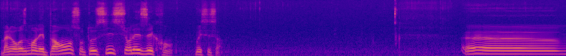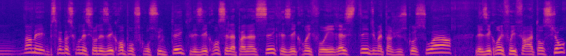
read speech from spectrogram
Malheureusement, les parents sont aussi sur les écrans. Oui, c'est ça. Euh, non, mais c'est pas parce qu'on est sur des écrans pour se consulter que les écrans c'est la panacée, que les écrans il faut y rester du matin jusqu'au soir. Les écrans il faut y faire attention.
